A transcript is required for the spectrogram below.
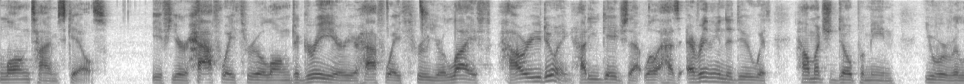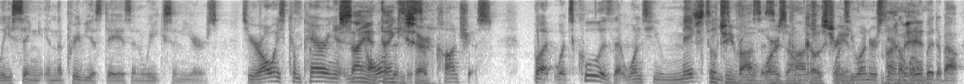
long time scales. if you're halfway through a long degree or you're halfway through your life, how are you doing? How do you gauge that? Well, it has everything to do with how much dopamine you were releasing in the previous days and weeks and years. So you're always comparing it. Cyan, thank this you, is sir. Subconscious. But what's cool is that once you make Still these processes conscious, once you understand My a little bit about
